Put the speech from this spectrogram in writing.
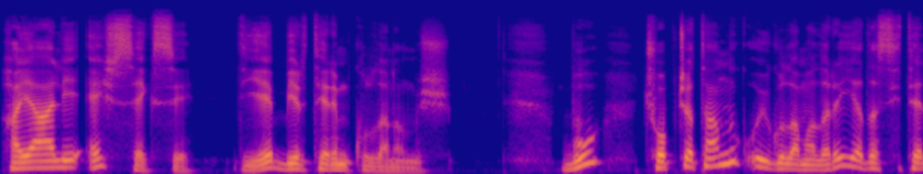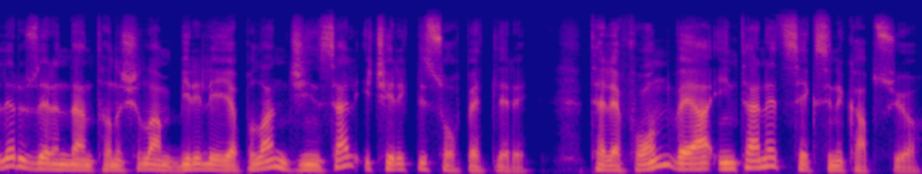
Hayali eş seksi diye bir terim kullanılmış. Bu, çopçatanlık uygulamaları ya da siteler üzerinden tanışılan biriyle yapılan cinsel içerikli sohbetleri, telefon veya internet seksini kapsıyor.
